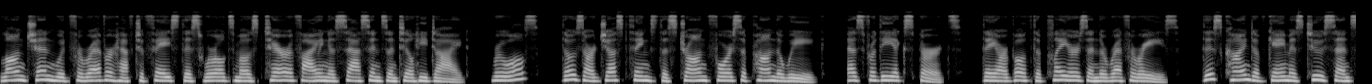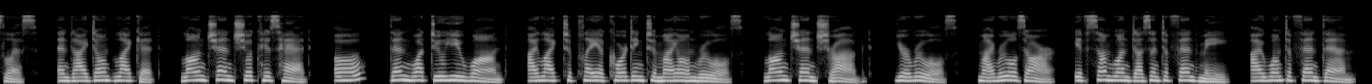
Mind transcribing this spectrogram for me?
Long Chen would forever have to face this world's most terrifying assassins until he died. Rules? Those are just things the strong force upon the weak. As for the experts, they are both the players and the referees. This kind of game is too senseless, and I don't like it. Long Chen shook his head. Oh? Then what do you want? I like to play according to my own rules. Long Chen shrugged. Your rules. My rules are, if someone doesn't offend me, I won't offend them.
